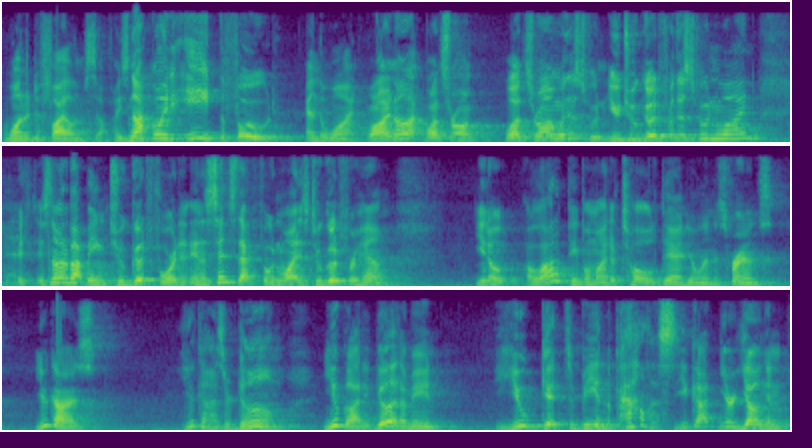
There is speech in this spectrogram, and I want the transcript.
want to defile himself. He's not going to eat the food and the wine. Why not? What's wrong? What's wrong with this food? You too good for this food and wine? It, it's not about being too good for it. In a sense, that food and wine is too good for him. You know, a lot of people might have told Daniel and his friends, "You guys, you guys are dumb. You got it good. I mean, you get to be in the palace. You got, you're young and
